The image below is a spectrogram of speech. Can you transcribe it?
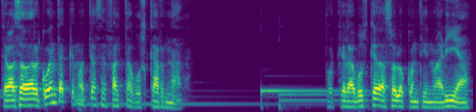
te vas a dar cuenta que no te hace falta buscar nada porque la búsqueda solo continuaría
